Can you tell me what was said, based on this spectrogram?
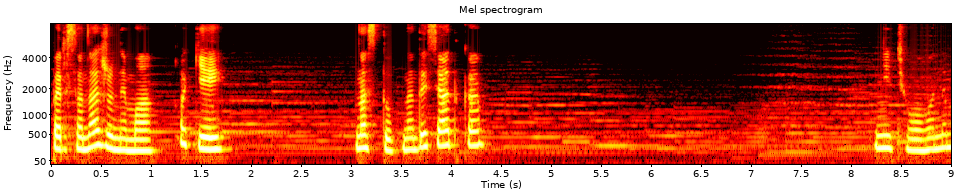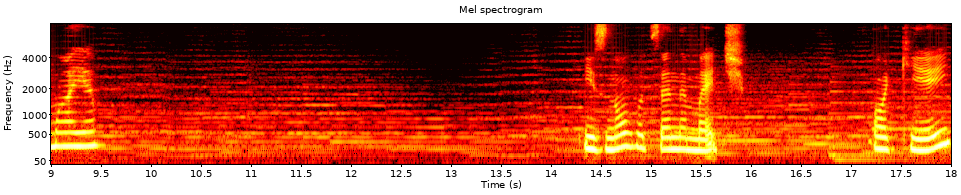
Персонажу нема. Окей. Наступна десятка. Нічого немає. І знову це не меч. Окей.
